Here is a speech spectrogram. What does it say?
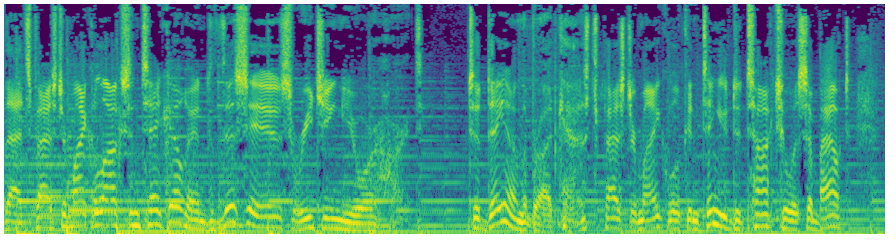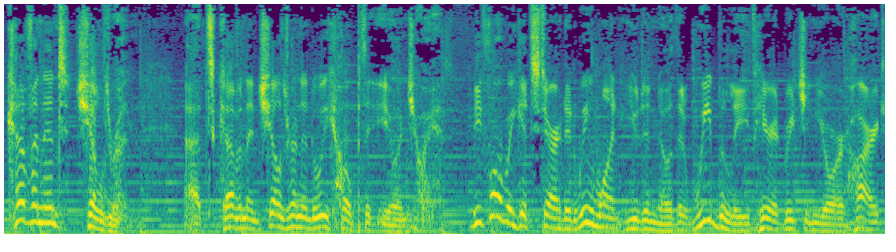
That's Pastor Michael Oxentenko, and this is Reaching Your Heart. Today on the broadcast, Pastor Mike will continue to talk to us about covenant children. That's covenant children, and we hope that you enjoy it. Before we get started, we want you to know that we believe here at Reaching Your Heart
